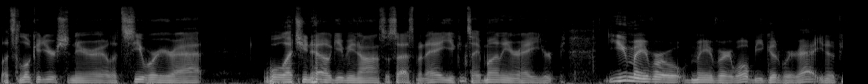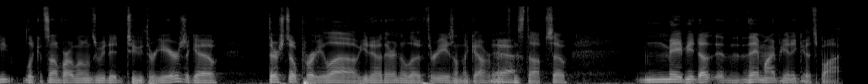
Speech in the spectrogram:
Let's look at your scenario. Let's see where you're at. We'll let you know, give you an honest assessment. Hey, you can save money, or hey, you're you may very may very well be good where you're at. You know, if you look at some of our loans we did two three years ago, they're still pretty low. You know, they're in the low threes on the government Yeah. and stuff. So maybe it does. They might be in a good spot,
